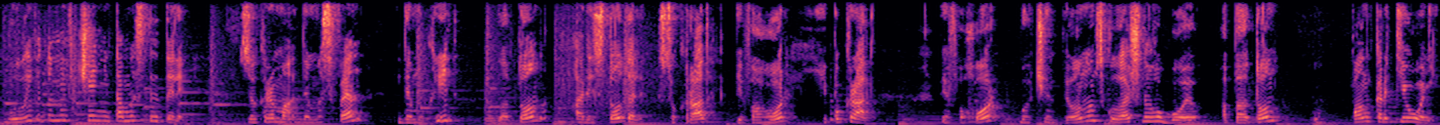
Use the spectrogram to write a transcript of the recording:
були відомі вчені та мислителі, зокрема Демосфен, Демокріт, Платон, Арістотель, Сократ, Піфагор, Гіппократ. Піфагор був чемпіоном з кулачного бою, а Платон у Панкратіоні.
